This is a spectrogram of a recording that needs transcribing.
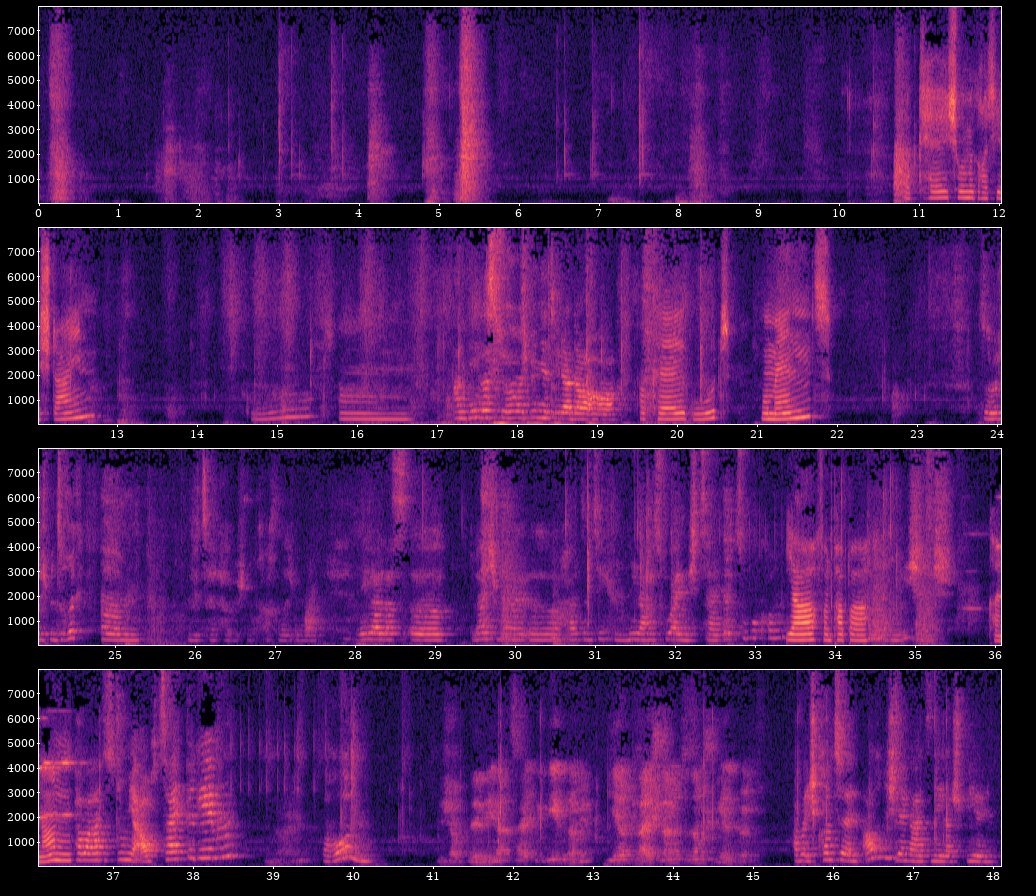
Okay, ich hole mir gerade hier Stein. Gut. Ähm, Ah, nee, lass hören, ich bin jetzt wieder da. okay, gut. Moment. So, Leute, ich bin zurück. Ähm, wie viel Zeit habe ich noch? Ach, ich noch. Nela, lass äh, gleich mal äh, halt in sich. Nela, hast du eigentlich Zeit dazu bekommen? Ja, von Papa. Warum ich nicht? Keine Ahnung. Papa, hattest du mir auch Zeit gegeben? Nein. Warum? Ich habe der Lena Zeit gegeben, damit ihr gleich lange zusammen spielen könnt. Aber ich konnte auch nicht länger als Nela spielen.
